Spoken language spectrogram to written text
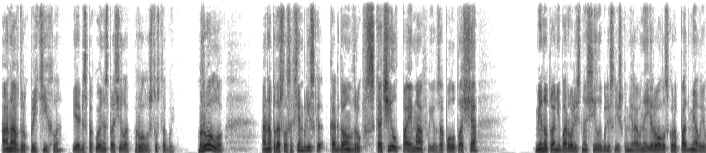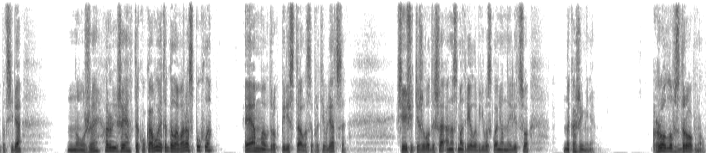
Она вдруг притихла и обеспокоенно спросила, «Ролло, что с тобой?» «Ролло!» Она подошла совсем близко, когда он вдруг вскочил, поймав ее за полуплаща. Минуту они боролись, но силы были слишком неравны, и Ролло скоро подмял ее под себя. «Ну же, рыжая, так у кого эта голова распухла?» Эмма вдруг перестала сопротивляться. Все еще тяжело дыша, она смотрела в его склоненное лицо. «Накажи меня». Ролло вздрогнул.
